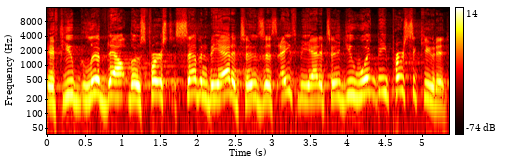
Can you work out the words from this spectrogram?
if you lived out those first seven Beatitudes, this eighth Beatitude, you would be persecuted.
